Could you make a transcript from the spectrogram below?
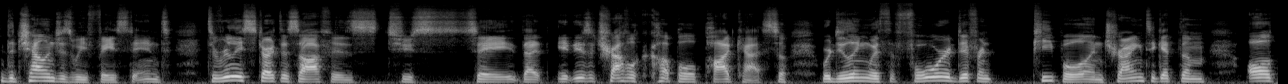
the challenges we faced. And to really start this off is to say that it is a travel couple podcast. So we're dealing with four different people and trying to get them all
